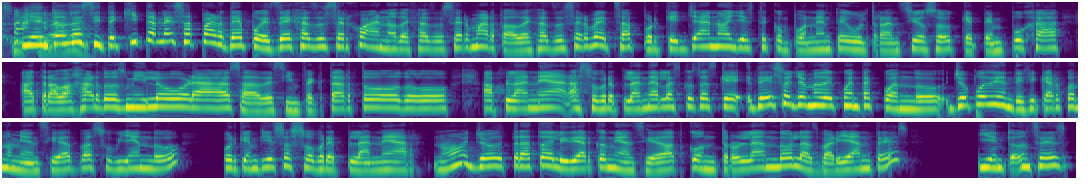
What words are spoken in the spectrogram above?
Sí, Y entonces, claro. si te quitan esa parte, pues dejas de ser Juan o dejas de ser Marta o dejas de ser Betsa, porque ya no hay este componente ultra ansioso que te empuja a trabajar dos mil horas, a desinfectar todo, a planear, a sobreplanear las cosas. Que de eso yo me doy cuenta cuando yo puedo identificar cuando mi ansiedad va subiendo, porque empiezo a sobreplanear, ¿no? Yo trato de lidiar con mi ansiedad controlando las variantes y entonces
